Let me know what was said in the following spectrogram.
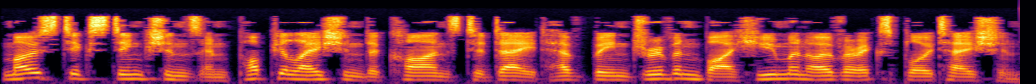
Most extinctions and population declines to date have been driven by human overexploitation.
